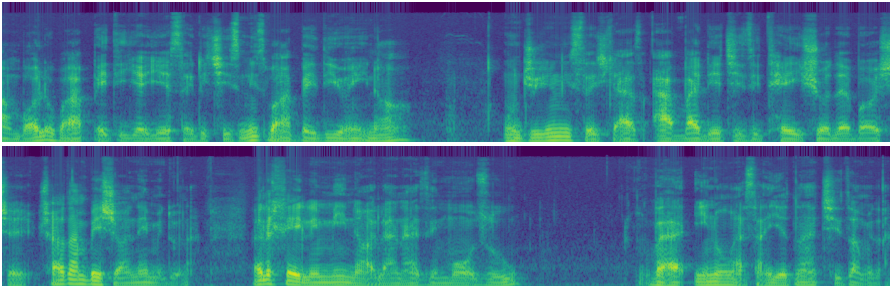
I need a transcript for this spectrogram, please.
اموال رو باید بدی یا یه سری چیز نیست باید بدی و اینا. اونجوری نیستش که از اول یه چیزی طی شده باشه. شاید هم بشه نمی‌دونم. ولی خیلی مینالن از این موضوع و اینو مثلا یه دونه چیزا میدن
